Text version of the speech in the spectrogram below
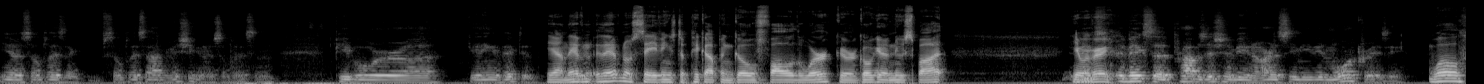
You know, someplace like someplace out in Michigan or someplace, and people were uh, getting evicted. yeah. And they have they have no savings to pick up and go follow the work or go get a new spot. It Yeah, we're makes, very- It makes the proposition of being an artist seem even more crazy. Well,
